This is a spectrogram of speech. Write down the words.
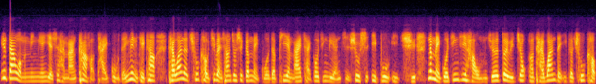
因为当然我们明年也是还蛮看好台股的，因为你可以看到台湾的出口基本上就是跟美国的 PMI 采购经理人指数是亦步亦趋。那美国经济好，我们觉得对于中呃台湾的一个出口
